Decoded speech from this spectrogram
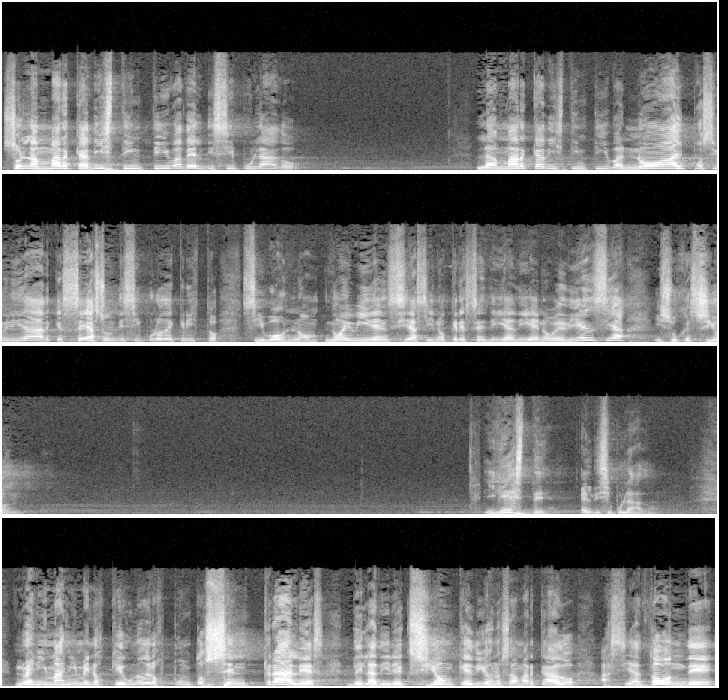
son la marca distintiva del discipulado la marca distintiva. No hay posibilidad de que seas un discípulo de Cristo si vos no, no evidencias y no creces día a día en obediencia y sujeción. Y este, el discipulado, no es ni más ni menos que uno de los puntos centrales de la dirección que Dios nos ha marcado hacia dónde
